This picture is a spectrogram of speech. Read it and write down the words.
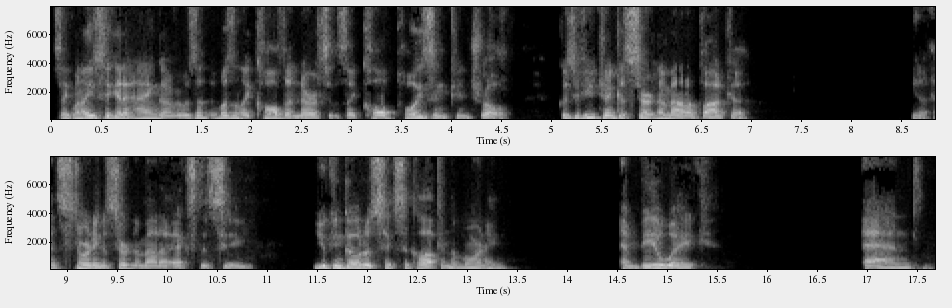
It's like when I used to get a hangover, it wasn't it wasn't like call the nurse. It was like call poison control. Because if you drink a certain amount of vodka, you know, and snorting a certain amount of ecstasy, you can go to six o'clock in the morning and be awake and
